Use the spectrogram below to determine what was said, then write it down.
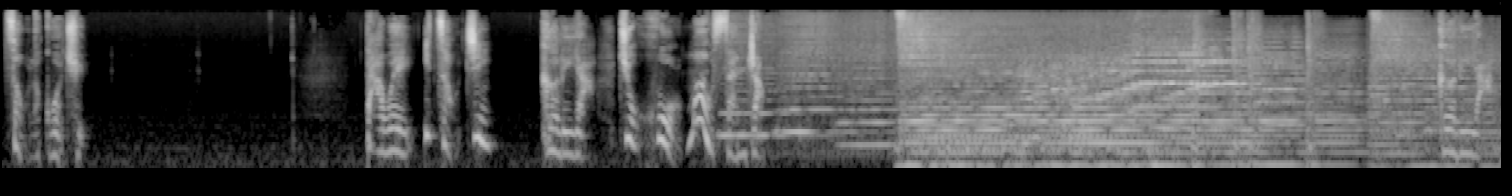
走了过去。大卫一走近，歌利亚就火冒三丈。歌利亚。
